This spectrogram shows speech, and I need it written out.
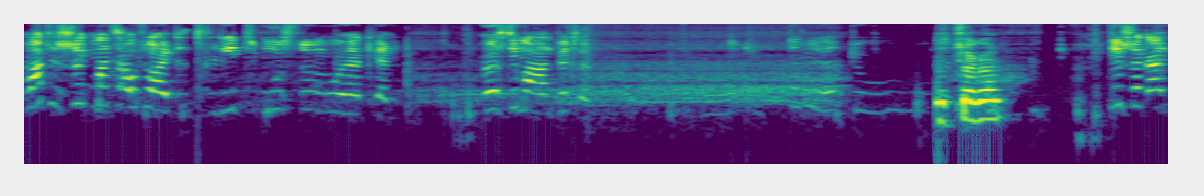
Warte, steck mal ins Auto ein. Das Lied musst du woher kennen. Hörst dir mal an, bitte. Das checken. Hier, steck ein.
